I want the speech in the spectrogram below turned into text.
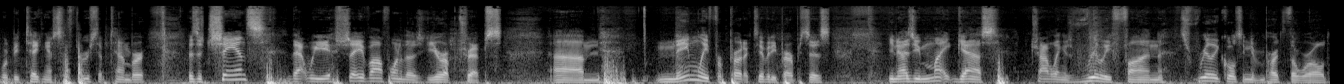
would be taking us through September. There's a chance that we shave off one of those Europe trips, um, namely for productivity purposes. You know, as you might guess, traveling is really fun. It's really cool seeing different parts of the world,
